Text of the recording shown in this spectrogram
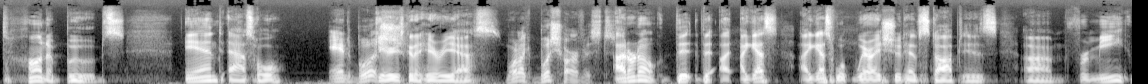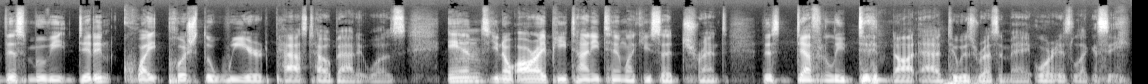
ton of boobs and asshole. and Bush. Gary's got a hairy ass. More like Bush Harvest. I don't know. The, the, I, I guess I guess what, where I should have stopped is um, for me, this movie didn't quite push the weird past how bad it was. And, you know, R.I.P. Tiny Tim, like you said, Trent, this definitely did not add to his resume or his legacy.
